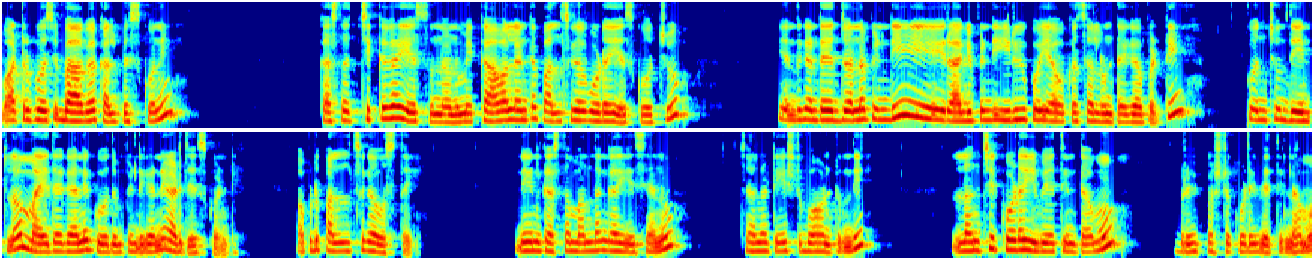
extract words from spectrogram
వాటర్ పోసి బాగా కలిపేసుకొని కాస్త చిక్కగా వేస్తున్నాను మీకు కావాలంటే పలుచగా కూడా వేసుకోవచ్చు ఎందుకంటే జొన్న పిండి రాగి పిండి ఇరిగిపోయే అవకాశాలు ఉంటాయి కాబట్టి కొంచెం దీంట్లో మైదా కానీ గోధుమ పిండి కానీ యాడ్ చేసుకోండి. అప్పుడు పలుచగా వస్తాయి. నేను కాస్త మందంగా వేసాను చాలా టేస్ట్ బాగుంటుంది. లంచ్కి కూడా ఇవే తింటాము. బ్రేక్ఫాస్ట్ కూడా ఇవే తిన్నాము.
